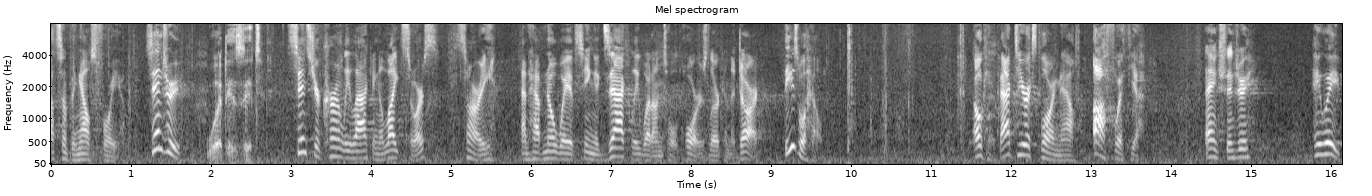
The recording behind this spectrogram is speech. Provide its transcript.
Got something else for you. Sindri! What is it? Since you're currently lacking a light source, sorry, and have no way of seeing exactly what untold horrors lurk in the dark, these will help. Okay, back to your exploring now. Off with you. Thanks, Sindri. Hey, wait,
